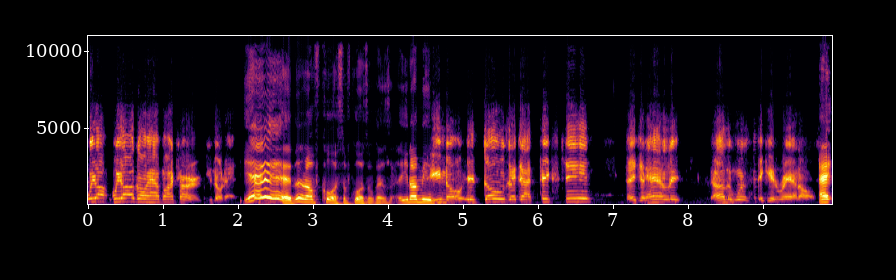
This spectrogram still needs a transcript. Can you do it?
we all we all gonna have our turn. You know that. Yeah, yeah, no, no, of course, of course, of course. You know what I mean? You know, it's those that got thick skin, they can handle it. The other ones, they get ran off.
